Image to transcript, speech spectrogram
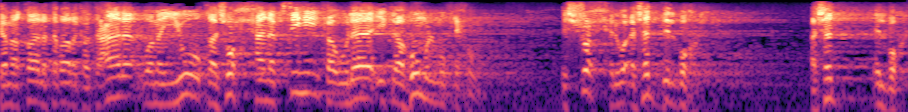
كما قال تبارك وتعالى ومن يوق شح نفسه فأولئك هم المفلحون. الشح هو أشد البخل أشد البخل.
